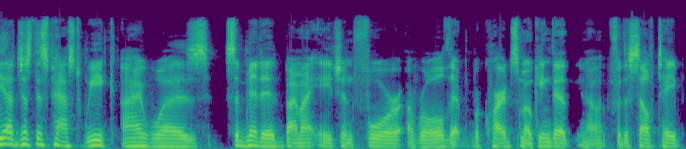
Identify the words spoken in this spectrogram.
Yeah just this past week i was submitted by my agent for a role that required smoking that you know for the self tape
